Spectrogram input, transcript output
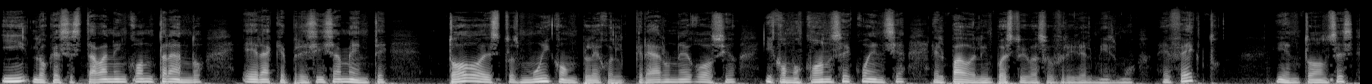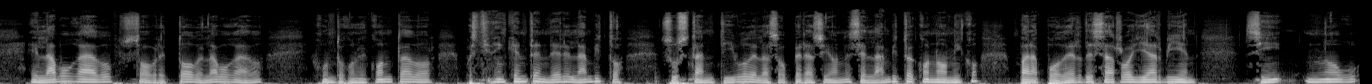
Y lo que se estaban encontrando era que precisamente todo esto es muy complejo el crear un negocio y como consecuencia el pago del impuesto iba a sufrir el mismo efecto. Y entonces el abogado, sobre todo el abogado, junto con el contador, pues tienen que entender el ámbito sustantivo de las operaciones, el ámbito económico, para poder desarrollar bien, si, no,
